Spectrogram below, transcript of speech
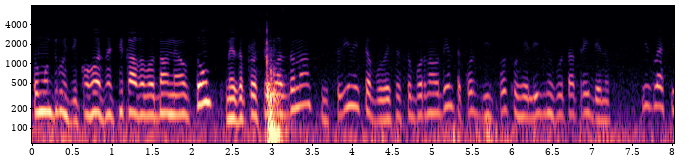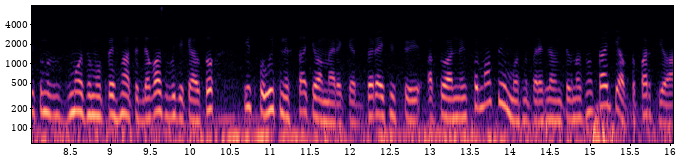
Тому, друзі, кого зацікавило дане авто, ми запрошуємо вас до нас, місто Вінниця, вулиця Соборна 1, також діють послуги лізингу та трейдину. І з легкістю зможемо пригнати для вас будь-яке авто із Сполучених Штатів Америки. До речі, всю актуальну інформацію можна переглянути у нас на сайті автопарк.ua.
